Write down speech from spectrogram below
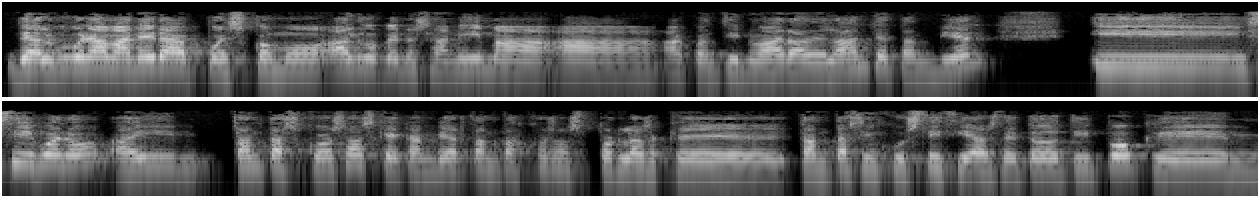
de alguna manera, pues como algo que nos anima a, a, continuar adelante también. Y sí, bueno, hay tantas cosas que cambiar, tantas cosas por las que, tantas injusticias de todo tipo que,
